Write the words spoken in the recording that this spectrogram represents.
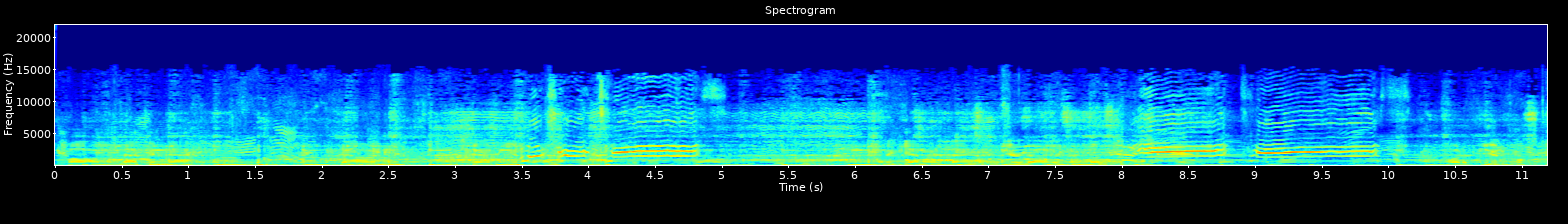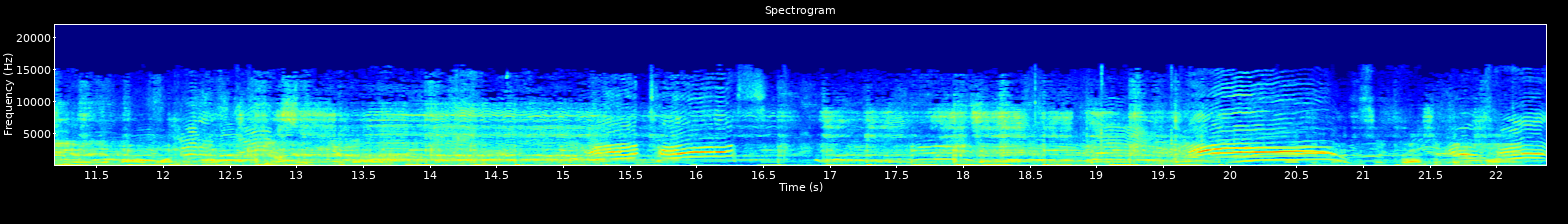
Hoff, neck and neck. Down Champion Run. For beautiful Deer Valley. And again, our thanks to Deer Valley for hosting this great event for What a beautiful ski area and how wonderful it is to be here at Deer Valley. Neck and neck as they cross the finish line.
